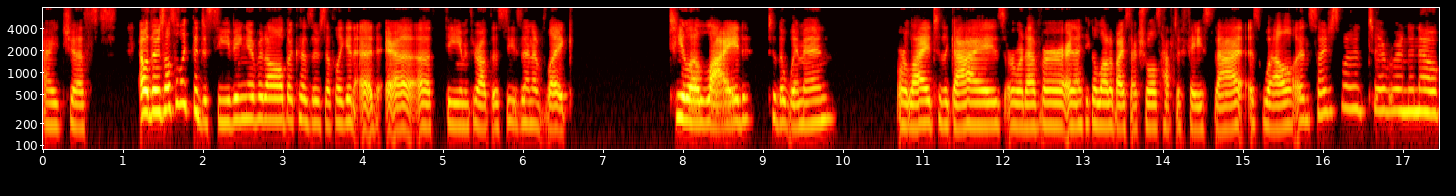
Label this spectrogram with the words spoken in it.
i just oh there's also like the deceiving of it all because there's definitely an, a, a theme throughout the season of like tila lied to the women or lied to the guys or whatever and i think a lot of bisexuals have to face that as well and so i just wanted to everyone to know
